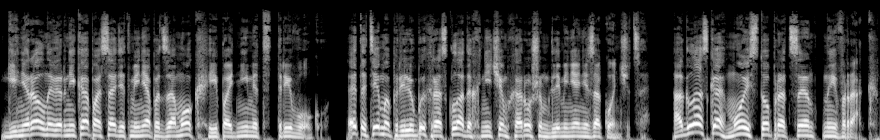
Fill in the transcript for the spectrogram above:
Генерал наверняка посадит меня под замок и поднимет тревогу. Эта тема при любых раскладах ничем хорошим для меня не закончится. А Глазка — мой стопроцентный враг.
